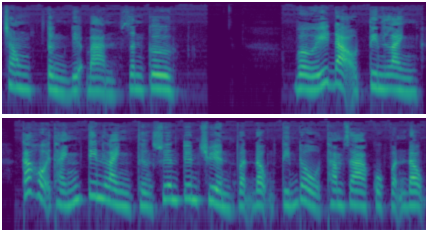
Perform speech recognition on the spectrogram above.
trong từng địa bàn dân cư. Với đạo tin lành, các hội thánh tin lành thường xuyên tuyên truyền vận động tín đồ tham gia cuộc vận động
